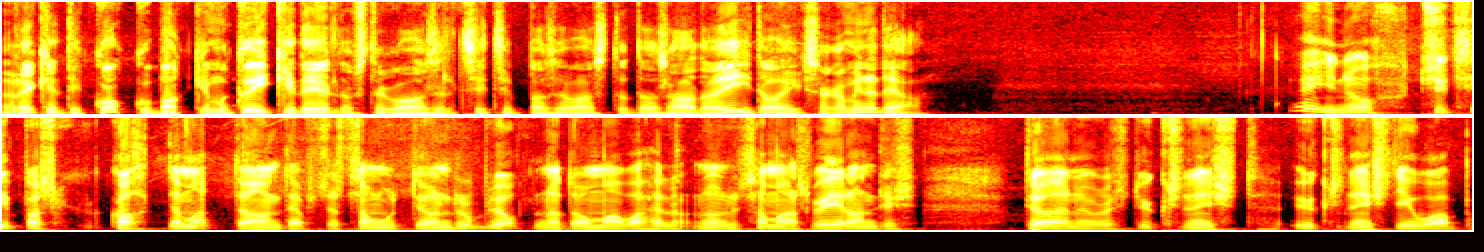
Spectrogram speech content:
reketid kokku pakkima kõikide eelduste kohaselt, Tsitsipase vastu ta saada ei tohiks, aga mine tea ei noh, Tsitsipas kahtlemata on täpselt samuti on Rublev, nad omavahel on samas veerandis. tõenäoliselt üks neist, üks neist jõuab,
